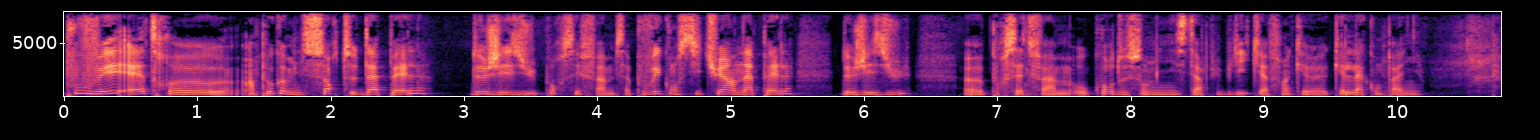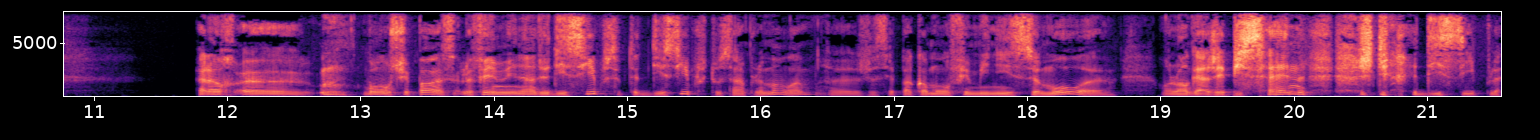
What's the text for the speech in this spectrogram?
pouvait être un peu comme une sorte d'appel de Jésus pour ces femmes. Ça pouvait constituer un appel de Jésus pour cette femme au cours de son ministère public afin qu'elle l'accompagne alors, euh, bon, je sais pas, le féminin de disciple, c'est peut-être disciple tout simplement. Hein. Euh, je sais pas comment on féminise ce mot. Euh, en langage épicène, je dirais disciple.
